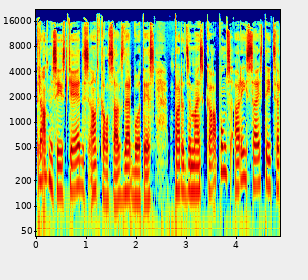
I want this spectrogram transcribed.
Transmisijas ķēdes atkal sāks darboties. Paredzamais kāpums arī saistīts ar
